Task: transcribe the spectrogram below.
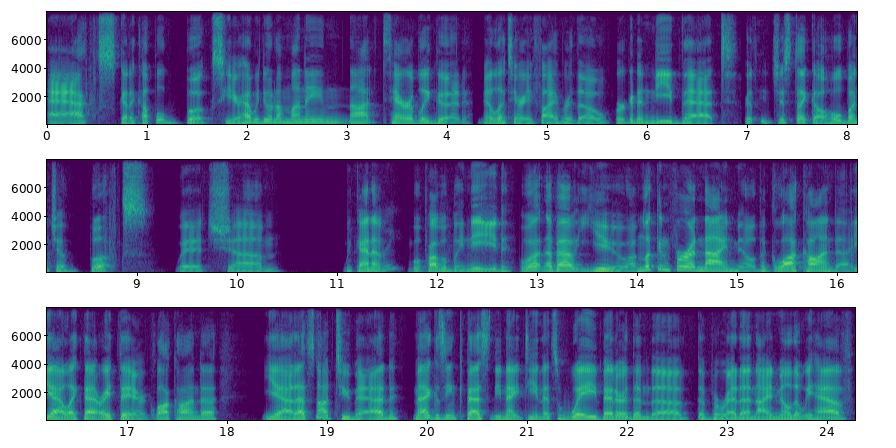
axe. Got a couple books here. How we doing on money? Not terribly good. Military fiber, though. We're gonna need that. Really, just like a whole bunch of books, which, um, we kind of Really? will probably need. What about you? I'm looking for a 9 mil, the Glock Honda. Yeah, I like that right there. Glock Honda. Yeah, that's not too bad. Magazine capacity 19. That's way better than the the Beretta 9 mil that we have.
